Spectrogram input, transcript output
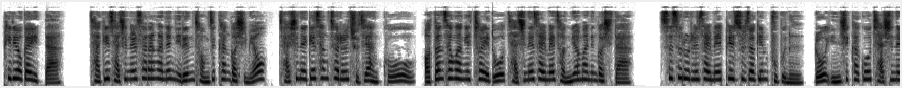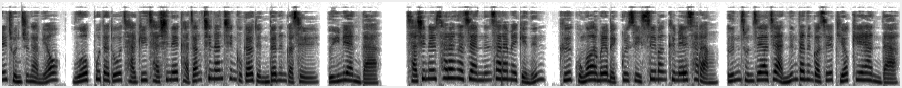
필요가 있다. 자기 자신을 사랑하는 일은 정직한 것이며 자신에게 상처를 주지 않고 어떤 상황에 처해도 자신의 삶에 전념하는 것이다. 스스로를 삶의 필수적인 부분으로 인식하고 자신을 존중하며 무엇보다도 자기 자신의 가장 친한 친구가 된다는 것을 의미한다. 자신을 사랑하지 않는 사람에게는 그 공허함을 메꿀 수 있을 만큼의 사랑은 존재하지 않는다는 것을 기억해야 한다.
